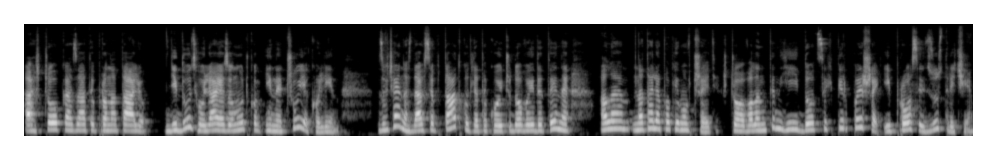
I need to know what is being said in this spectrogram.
А що казати про Наталю? Дідусь гуляє з онучком і не чує колін. Звичайно, здався б татко для такої чудової дитини, але Наталя поки мовчить, що Валентин їй до цих пір пише і просить зустрічі.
